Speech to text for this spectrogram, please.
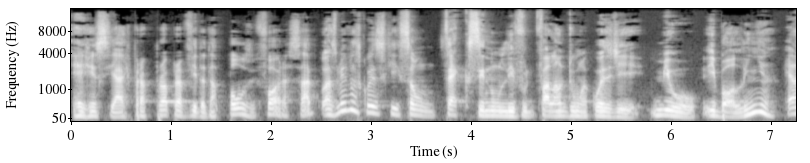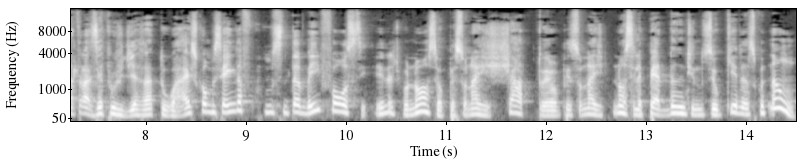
regenciais para a própria vida da Pose fora, sabe? As mesmas coisas que são sexy num livro falando de uma coisa de mil e bolinha, ela trazia para os dias atuais como se ainda como se também fosse. Ele, tipo, nossa, é um personagem chato, é um personagem, nossa, ele é pedante, não sei o que, das coisas. Não,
